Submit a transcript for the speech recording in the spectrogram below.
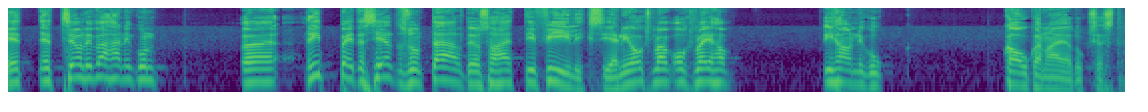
et, et se oli vähän niin kuin ö, rippeitä sieltä sun täältä, jos haettiin fiiliksiä. Niin onko mä, onks mä ihan, ihan niin kuin kaukana ajatuksesta?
